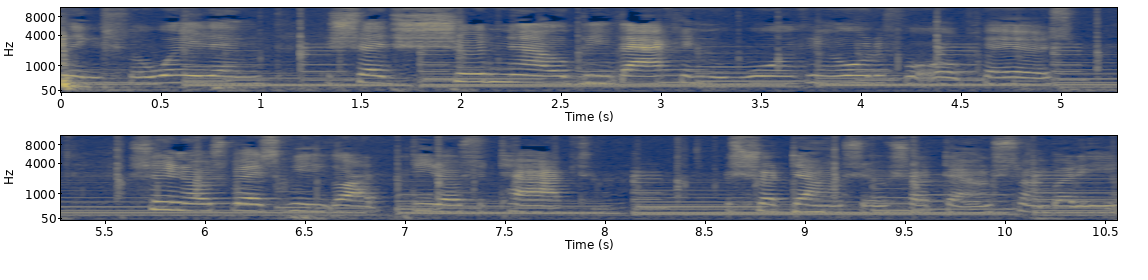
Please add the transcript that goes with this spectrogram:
thanks for waiting. The site should now be back in working order for all players. So you know, it's basically got DDoS attacked, shut down, so shut down somebody,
